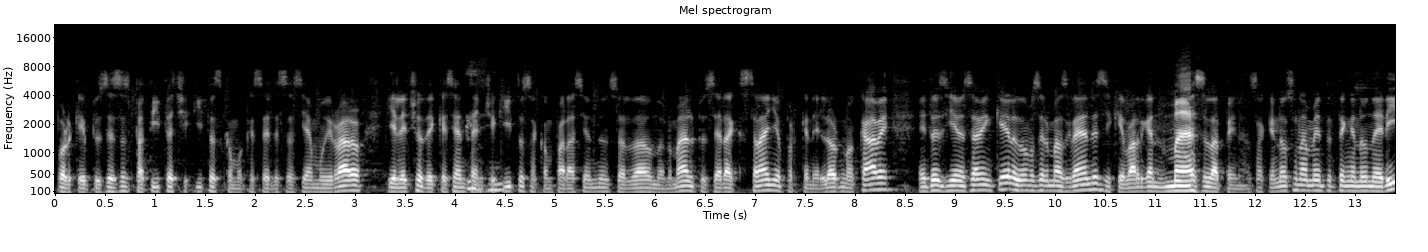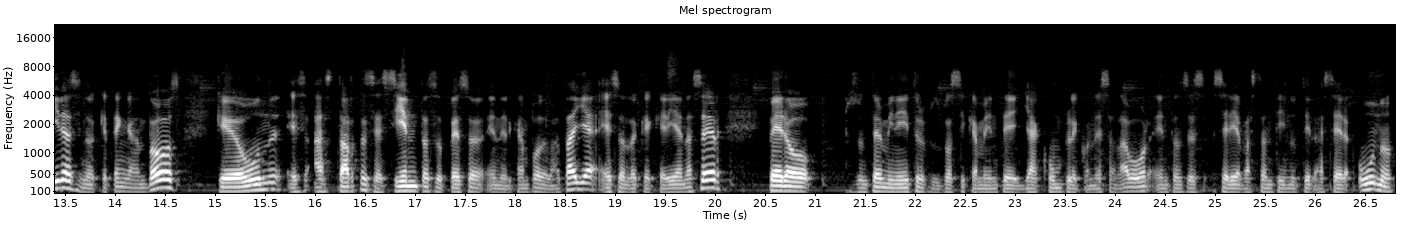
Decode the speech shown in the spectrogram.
porque pues esas patitas chiquitas como que se les hacía muy raro y el hecho de que sean tan chiquitos a comparación de un soldado normal pues era extraño porque en el horno cabe. Entonces dijeron saben qué los vamos a hacer más grandes y que valgan más la pena o sea que no solamente tengan una herida sino que tengan dos que un Astarte se sienta su peso en el campo de batalla eso es lo que querían hacer. Pero pues un Terminator pues básicamente ya cumple con esa labor, entonces sería bastante inútil hacer uno.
